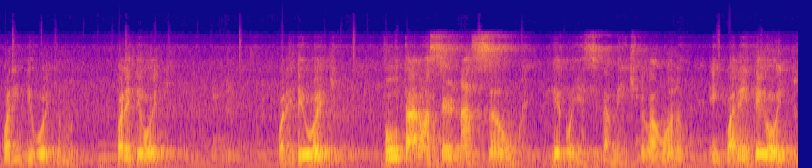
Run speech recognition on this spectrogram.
48, não, 48, 48. Voltaram a ser nação, reconhecidamente pela ONU, em 48.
